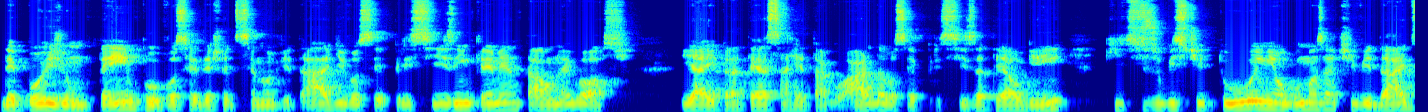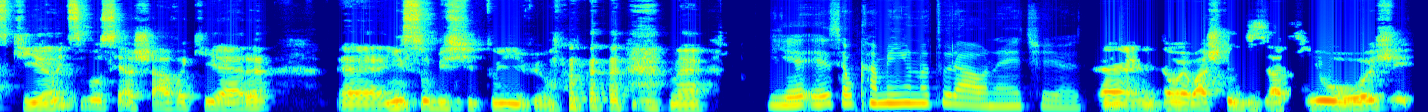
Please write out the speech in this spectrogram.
depois de um tempo você deixa de ser novidade e você precisa incrementar o negócio. E aí, para ter essa retaguarda, você precisa ter alguém que te substitua em algumas atividades que antes você achava que era é, insubstituível, né? E esse é o caminho natural, né, tia? É, então eu acho que o desafio hoje,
